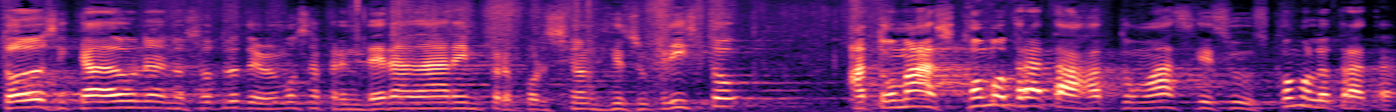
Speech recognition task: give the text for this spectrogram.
Todos y cada uno de nosotros debemos aprender a dar en proporción. Jesucristo a Tomás, ¿cómo trata a Tomás Jesús? ¿Cómo lo trata?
